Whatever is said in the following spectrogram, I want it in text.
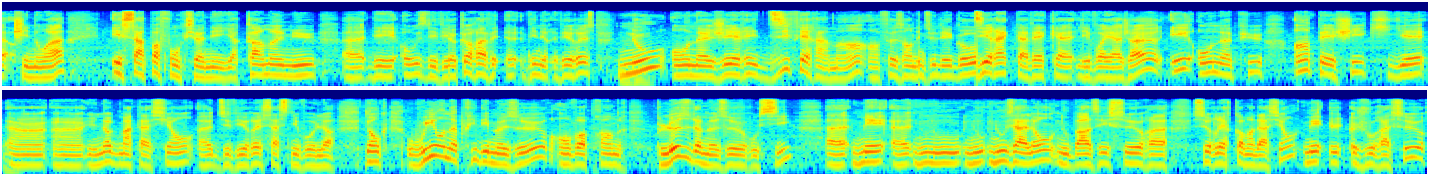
euh, chinois et ça n'a pas fonctionné. Il y a quand même eu euh, des hausses des virus. Le coronavirus, nous, on a géré différemment en faisant du Lego direct avec euh, les voyageurs et on a pu empêcher qu'il y ait une augmentation du virus à ce niveau-là. Donc, oui, on a pris des mesures. On va prendre plus de mesures aussi, euh, mais euh, nous, nous, nous, allons nous baser sur, euh, sur les recommandations. Mais je vous rassure,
